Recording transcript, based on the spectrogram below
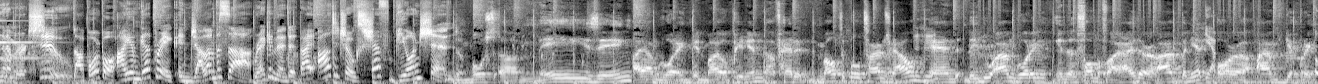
Number 2. La Porpo Ayam Geprek in Jalan Besar. Recommended by Artichokes chef Bjorn Shen. the most amazing ayam goreng in my opinion. I've had it multiple times now, and they do ayam goreng in the form of either ayam penyet Yep. or uh, ayam geprek.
